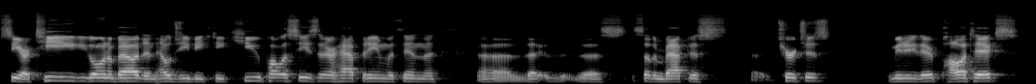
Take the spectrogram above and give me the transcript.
CRT going about and LGBTQ policies that are happening within the, uh, the, the, Southern Baptist uh, churches, community there, politics,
